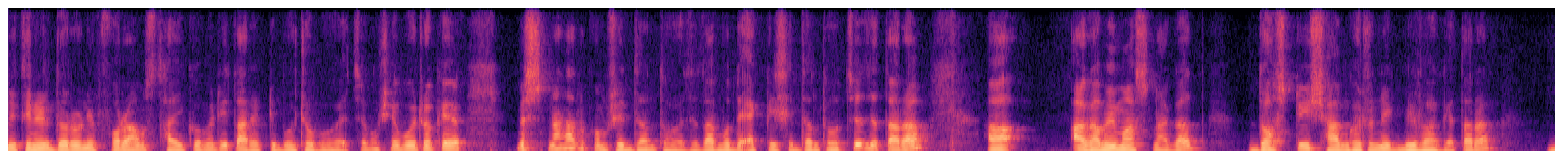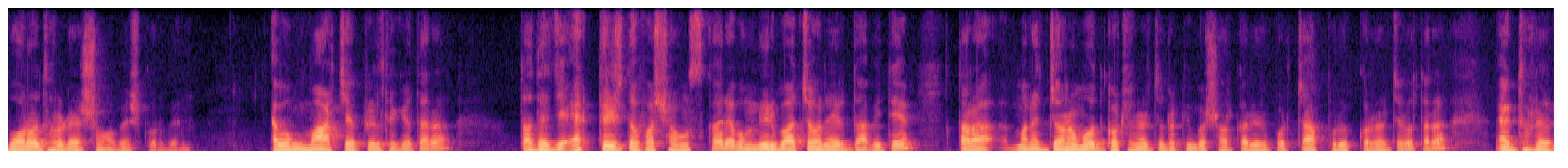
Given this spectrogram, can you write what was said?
নীতি নির্ধারণী ফোরাম, স্থায়ী কমিটি, তার একটি বৈঠক হয়েছে এবং সেই বৈঠকে বেশ নানা রকম সিদ্ধান্ত হয়েছে। তার মধ্যে একটি সিদ্ধান্ত হচ্ছে যে তারা আগামী মাস নাগাদ দশটি সাংগঠনিক বিভাগে তারা বড় ধরনের সমাবেশ করবেন এবং মার্চ, এপ্রিল থেকে তারা তাদের যে একত্রিশ দফা সংস্কার এবং নির্বাচনের দাবিতে তারা মানে জনমত গঠনের জন্য কিংবা সরকারের উপর চাপ প্রয়োগ করার জন্য তারা এক ধরনের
